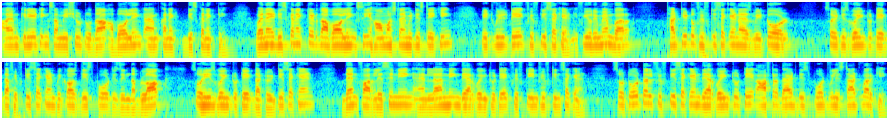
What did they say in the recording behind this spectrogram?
i am creating some issue to the above link i am connect disconnecting. When i disconnected the above link see how much time it is taking? It will take 50 second. If you remember 30 to 50 second as we told so it is going to take the 50 second because this port is in the block so he is going to take the 20 second. Then for listening and learning they are going to take 15 15 second so total 50 second they are going to take. After that this port will start working.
